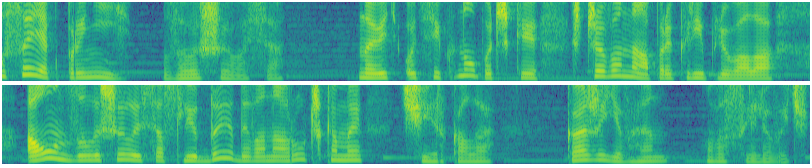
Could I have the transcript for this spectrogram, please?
Усе як при ній залишилося. Навіть оці кнопочки ще вона прикріплювала, а он залишилися сліди, де вона ручками чіркала, каже Євген Васильович.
